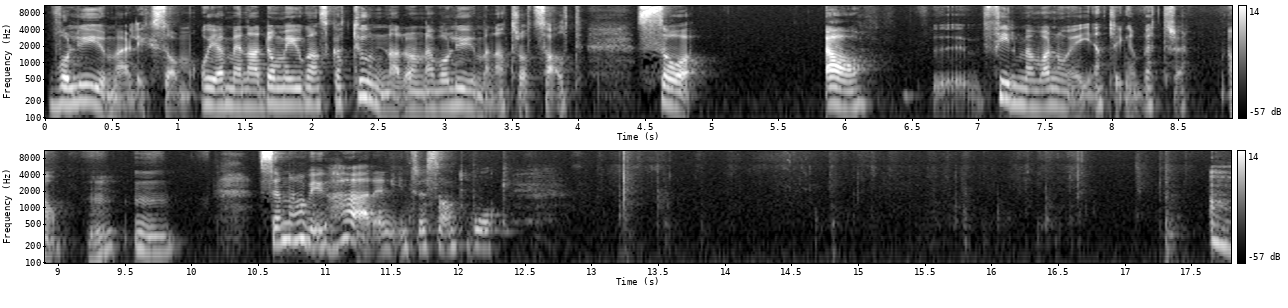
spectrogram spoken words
volymer liksom. Och jag menar, de är ju ganska tunna de här volymerna trots allt. Så, ja, filmen var nog egentligen bättre. Ja. Mm. Sen har vi ju här en intressant bok. Mm.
